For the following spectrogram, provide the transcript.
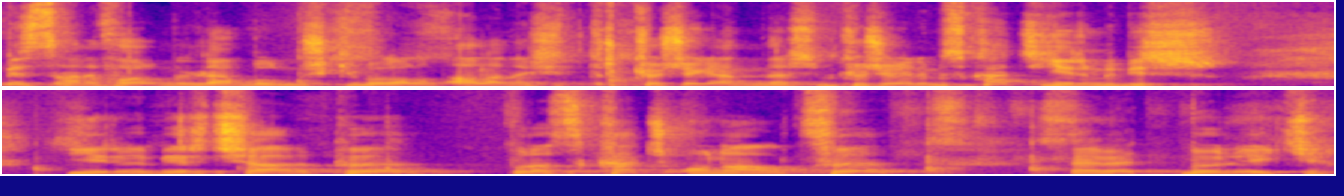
Biz hani formülden bulmuş gibi olalım. Alan eşittir köşegenler. Şimdi köşegenimiz kaç? 21. 21 çarpı burası kaç? 16. Evet bölü 2.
